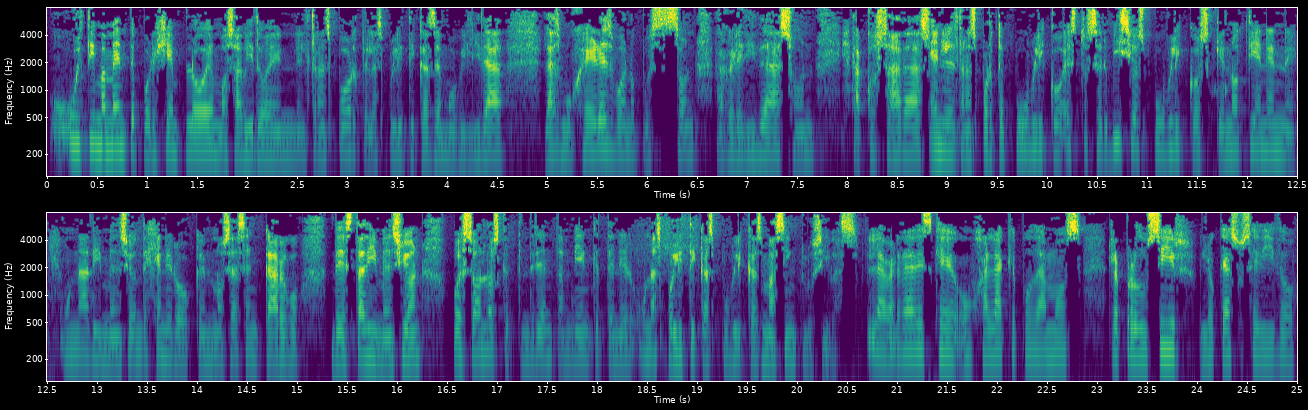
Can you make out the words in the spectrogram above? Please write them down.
Últimamente, por ejemplo, hemos habido en el transporte, las políticas de movilidad, las mujeres, bueno, pues son agredidas, son acosadas en el transporte público, estos servicios públicos que no tienen eh, una dimensión de género que no se hacen cargo de esta dimensión, pues son los que tendrían también que tener unas políticas públicas más inclusivas. La verdad es que ojalá que podamos reproducir lo que ha sucedido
